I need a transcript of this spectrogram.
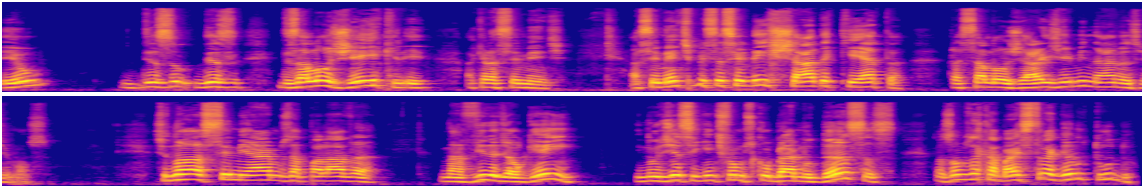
Eu des, des, desalojei aquele, aquela semente. A semente precisa ser deixada quieta para se alojar e germinar, meus irmãos. Se nós semearmos a palavra na vida de alguém e no dia seguinte formos cobrar mudanças, nós vamos acabar estragando tudo.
